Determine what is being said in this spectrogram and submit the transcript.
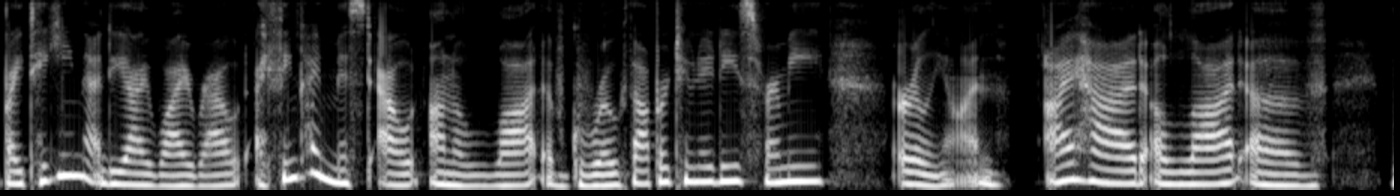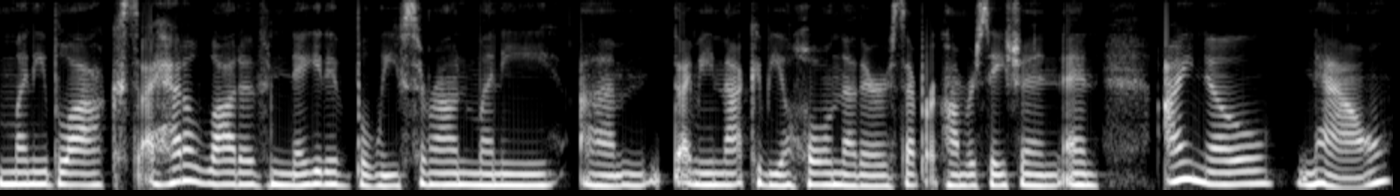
by taking that DIY route, I think I missed out on a lot of growth opportunities for me early on. I had a lot of money blocks. I had a lot of negative beliefs around money. Um, I mean, that could be a whole nother separate conversation. And I know now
